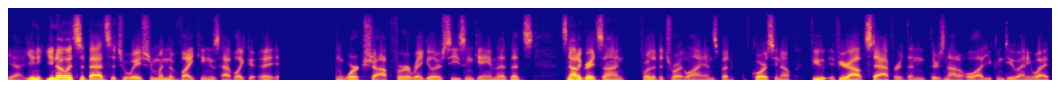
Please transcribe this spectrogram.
Yeah, you you know it's a bad situation when the Vikings have like a, a workshop for a regular season game. That that's it's not a great sign for the Detroit Lions. But of course, you know if you if you're out Stafford, then there's not a whole lot you can do anyway.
